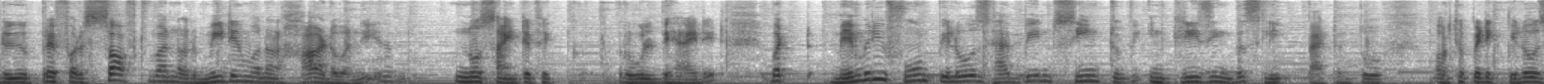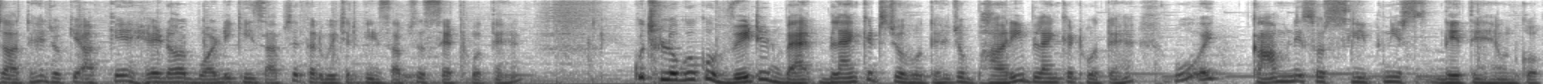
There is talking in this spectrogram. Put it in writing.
Do you prefer soft one or medium one or hard one no scientific rule behind it. But memory foam pillows have been seen to be increasing the sleep pattern. तो ऑर्थोपेडिक पिलोज आते हैं जो कि आपके हेड और बॉडी के हिसाब से कर्वेचर के हिसाब से सेट होते हैं। कुछ लोगों को वेटेड ब्लैंकेट्स जो होते हैं, जो भारी ब्लैंकेट होते हैं, वो एक कामनेस और स्लीपनेस देते हैं उनको।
